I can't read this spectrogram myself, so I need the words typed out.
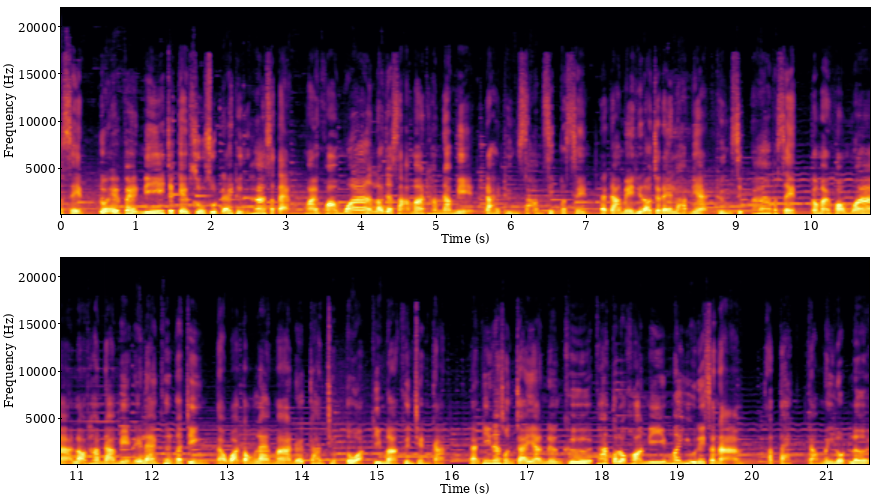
3%โดยเอฟเฟกต์นี้จะเก็บสูงสุดได้ถึง 5 สแต็กหมายความว่าเราจะสามารถทำดาเมจได้ถึง 30%และดาเมจที่เราจะได้รับเนี่ยถึง 15%ก็หมายความว่าเราทำดาเมจได้แรงขึ้นก็จริง แต่ว่าต้องแลกมาด้วยการเฉืบตัวที่มากขึ้นเช่นกัน และที่น่าสนใจอย่างหนึ่งคือ ถ้าตัวละครนี้ไม่อยู่ในสนาม สแต็กจะไม่ลดเลย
